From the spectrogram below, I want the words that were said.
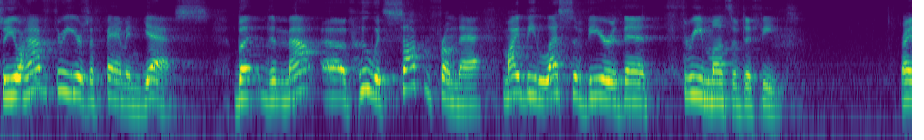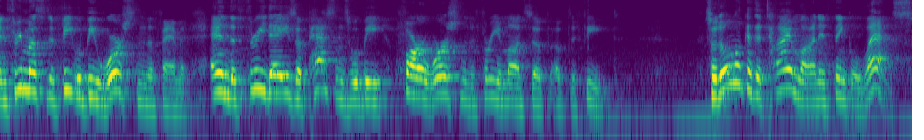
So you'll have three years of famine, yes, but the amount of who would suffer from that might be less severe than three months of defeat. Right? And three months of defeat would be worse than the famine. And the three days of pestilence would be far worse than the three months of, of defeat. So don't look at the timeline and think less.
